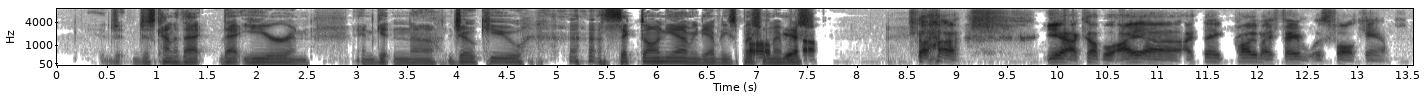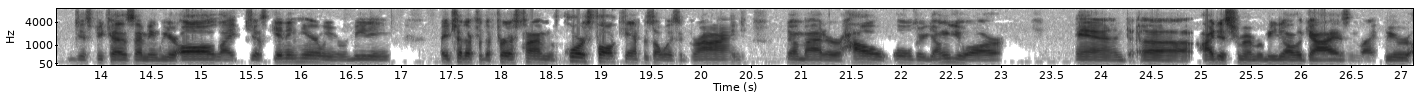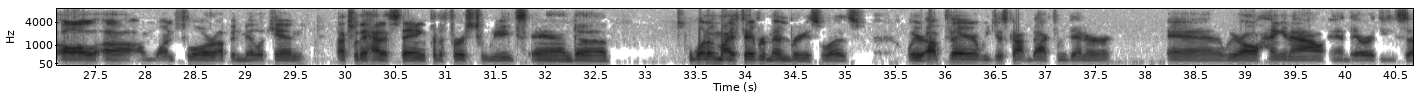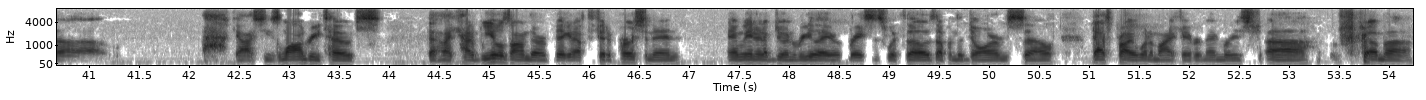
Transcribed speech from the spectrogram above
just kind of that that year and and getting uh, Joe Q sicked on you? I mean, do you have any special oh, memories? Yeah. yeah, a couple. I uh, I think probably my favorite was fall camp, just because I mean we were all like just getting here. We were meeting each other for the first time. Of course, fall camp is always a grind, no matter how old or young you are. And uh, I just remember meeting all the guys, and like we were all uh, on one floor up in Millikan. That's where they had us staying for the first two weeks, and uh, one of my favorite memories was we were up there. We just got back from dinner, and we were all hanging out. And there were these, uh, ah, gosh, these laundry totes that like had wheels on. They were big enough to fit a person in, and we ended up doing relay races with those up in the dorms. So that's probably one of my favorite memories uh, from uh,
